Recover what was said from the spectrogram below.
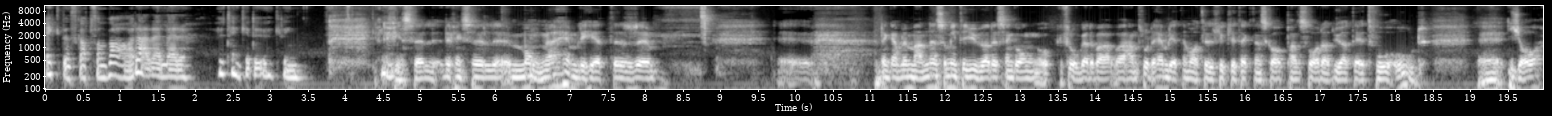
äktenskap som varar eller hur tänker du kring det finns, väl, det finns väl många hemligheter. Eh, eh, den gamle mannen som intervjuades en gång och frågade vad, vad han trodde hemligheten var till ett lyckligt äktenskap. Han svarade ju att det är två ord. Eh, ja,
